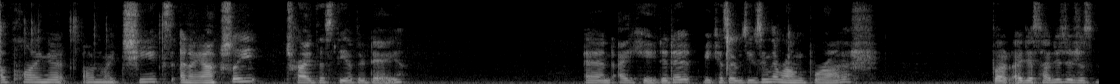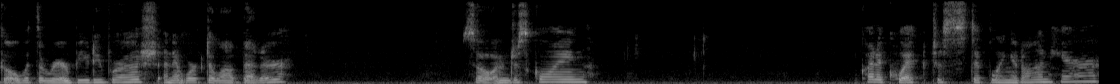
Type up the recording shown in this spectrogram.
applying it on my cheeks. And I actually tried this the other day and I hated it because I was using the wrong brush. But I decided to just go with the Rare Beauty brush and it worked a lot better. So I'm just going kind of quick, just stippling it on here.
